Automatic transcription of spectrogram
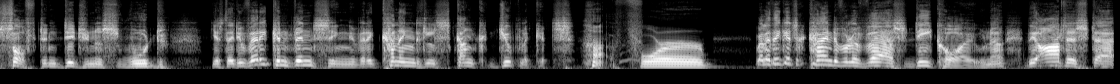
soft indigenous wood. Yes, they do very convincing, very cunning little skunk duplicates. Huh, for Well, I think it's a kind of a reverse decoy, you know. The artist, uh,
